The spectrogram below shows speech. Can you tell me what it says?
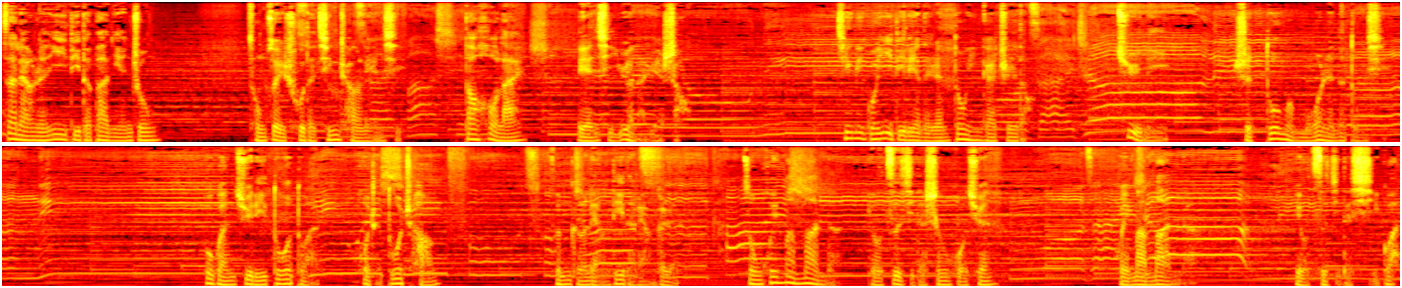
在两人异地的半年中。从最初的经常联系，到后来联系越来越少。经历过异地恋的人都应该知道，距离是多么磨人的东西。不管距离多短或者多长，分隔两地的两个人，总会慢慢的有自己的生活圈，会慢慢的有自己的习惯，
